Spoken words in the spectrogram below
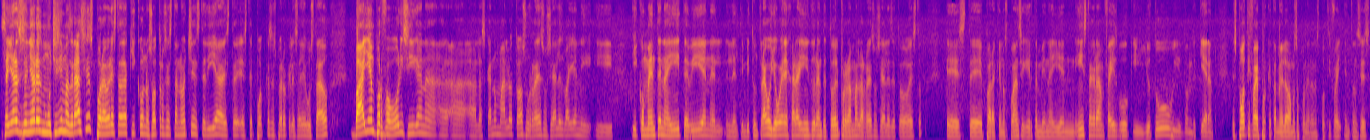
Señoras y señores, muchísimas gracias por haber estado aquí con nosotros esta noche, este día, este, este podcast. Espero que les haya gustado. Vayan por favor y sigan a, Lascano Malo a todas sus redes sociales, vayan y, comenten ahí, te vi en el, en el Te Invito un Trago. Yo voy a dejar ahí durante todo el programa las redes sociales de todo esto, este, para que nos puedan seguir también ahí en Instagram, Facebook y YouTube y donde quieran. Spotify, porque también lo vamos a poner en Spotify. Entonces,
